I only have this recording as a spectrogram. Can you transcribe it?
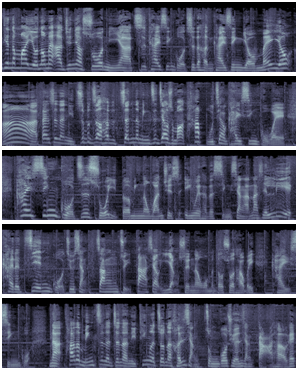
天的麦有 No 麦阿娟要说你呀、吃开心果吃的很开心，有没有啊？但是呢，你知不知道它的真的名字叫什么？它不叫开心果诶，开心果之所以得名呢，完全是因为它的形象啊，那些裂开的坚果就像张嘴大笑一样，所以呢，我们都说它为开心果。那它的名字呢，真的你听了之后呢，很想冲过去，很想打它。OK，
